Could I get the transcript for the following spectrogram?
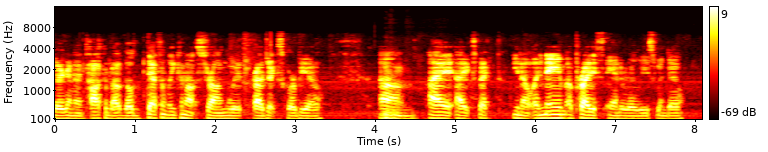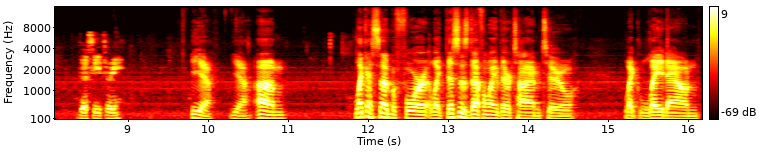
they're going to talk about, they'll definitely come out strong with Project Scorpio. Um, I, I expect, you know, a name, a price, and a release window this E E3. Yeah, yeah. Um, like I said before, like this is definitely their time to like lay down,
